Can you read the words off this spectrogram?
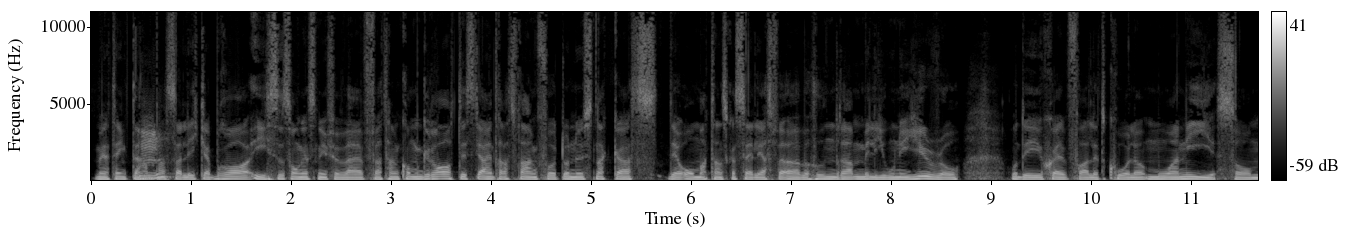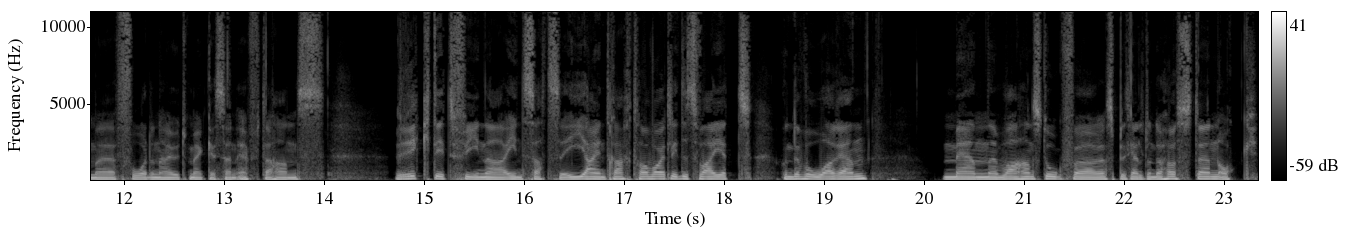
Men jag tänkte mm. han passar lika bra i säsongens nyförvärv för att han kom gratis till Eintracht Frankfurt och nu snackas det om att han ska säljas för över 100 miljoner euro. Och det är självfallet Kolo Moani som eh, får den här utmärkelsen efter hans riktigt fina insatser i Eintracht. Har varit lite svajigt under våren, men vad han stod för, speciellt under hösten och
